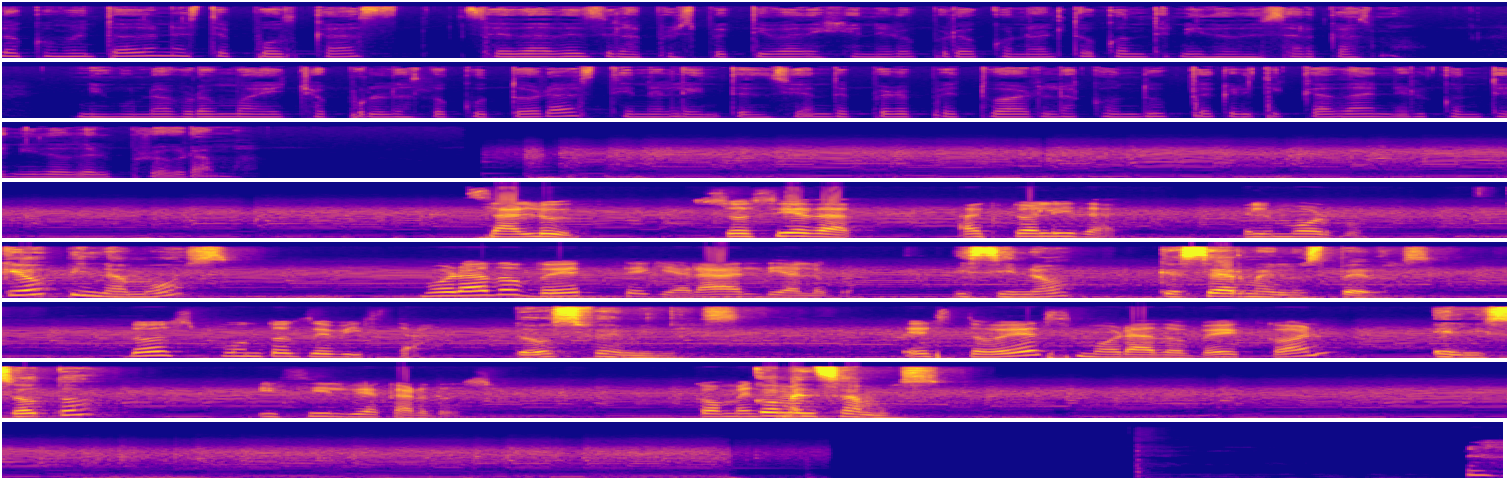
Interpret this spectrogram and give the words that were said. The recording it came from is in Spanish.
Lo comentado en este podcast se da desde la perspectiva de género pero con alto contenido de sarcasmo. Ninguna broma hecha por las locutoras tiene la intención de perpetuar la conducta criticada en el contenido del programa. Salud, sociedad, actualidad, el morbo. ¿Qué opinamos? Morado B te guiará al diálogo. Y si no, que se armen los pedos. Dos puntos de vista. Dos féminas. Esto es Morado B con Elisoto y Silvia Cardoso. Comenzamos. Comenzamos.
